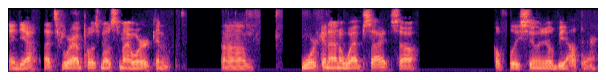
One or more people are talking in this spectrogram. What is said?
and yeah, that's where I post most of my work and um, working on a website. So hopefully soon it'll be out there.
